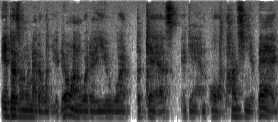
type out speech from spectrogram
it doesn't really matter what you're doing, whether you at the desk again or punching your bag.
